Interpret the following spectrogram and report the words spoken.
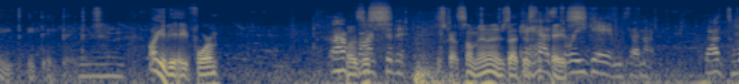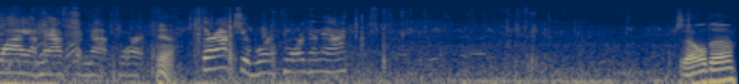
Eight, eight, eight, eight, eight. I'll give you eight for them. Oh, is this it- just got something in it, or is that just it the has case? three games in it. That's why I'm asking that for it. Yeah. They're actually worth more than that. Zelda,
